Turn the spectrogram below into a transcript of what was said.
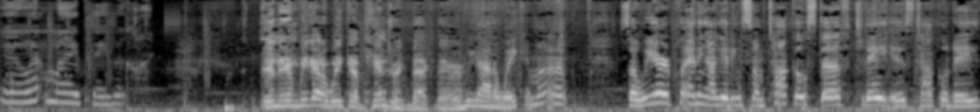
Yeah, I want my favorite kite. And then we got to wake up Kendrick back there. We gotta wake him up. So we are planning on getting some taco stuff. Today is taco day.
